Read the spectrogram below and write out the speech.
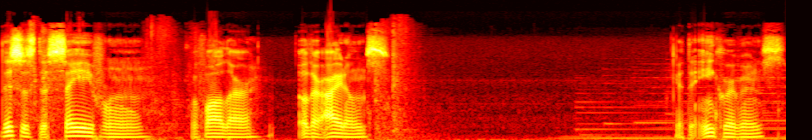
This is the save room with all our other items. Get the ink ribbons.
